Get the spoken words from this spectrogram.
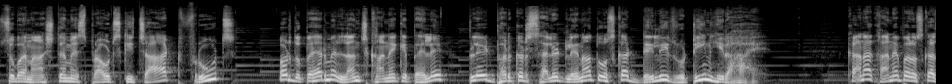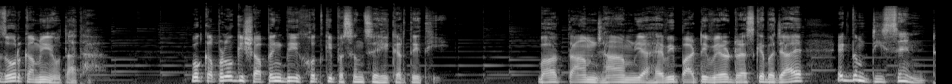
सुबह नाश्ते में स्प्राउट्स की चाट फ्रूट्स और दोपहर में लंच खाने के पहले प्लेट भरकर सैलेड लेना तो उसका डेली रूटीन ही रहा है। खाना खाने पर उसका ज़ोर कम ही होता था। वो कपड़ों की शॉपिंग भी खुद की पसंद से ही करती थी। बहुत ताम झाम या हैवी पार्टी वेयर ड्रेस के बजाय एकदम डिसेंट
